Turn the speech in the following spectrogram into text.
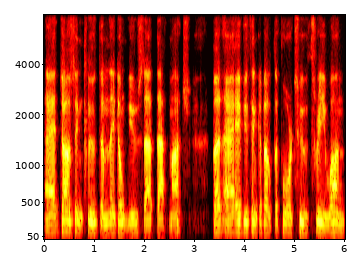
uh, does include them. They don't use that that much. But uh, if you think about the 4 2 3 1,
